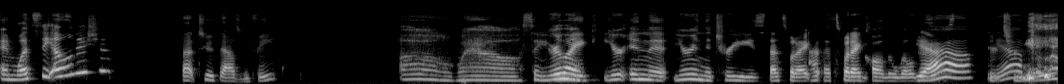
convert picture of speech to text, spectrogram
And what's the elevation? About two thousand feet. Oh wow! So you're Mhm. like you're in the you're in the trees. That's what I that's what I call the wilderness. Yeah, They're yeah. Me,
